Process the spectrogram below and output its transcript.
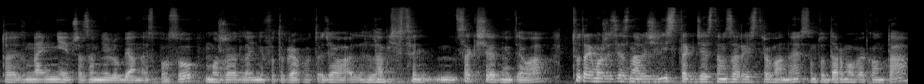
To jest najmniej przeze mnie lubiany sposób. Może dla innych fotografów to działa, ale dla mnie to tak średnio działa. Tutaj możecie znaleźć listę, gdzie jestem zarejestrowany. Są to darmowe konta.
